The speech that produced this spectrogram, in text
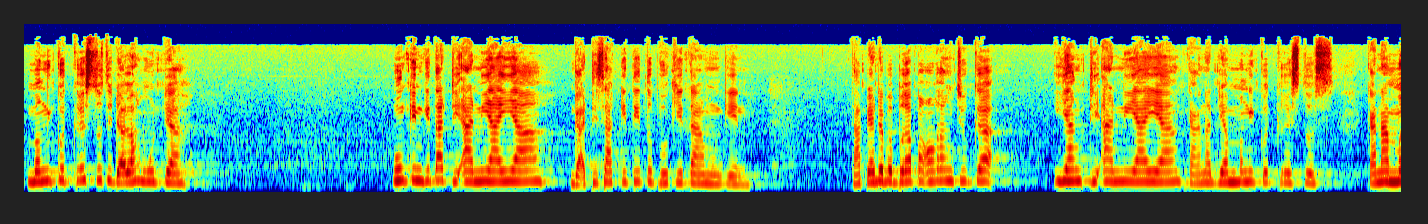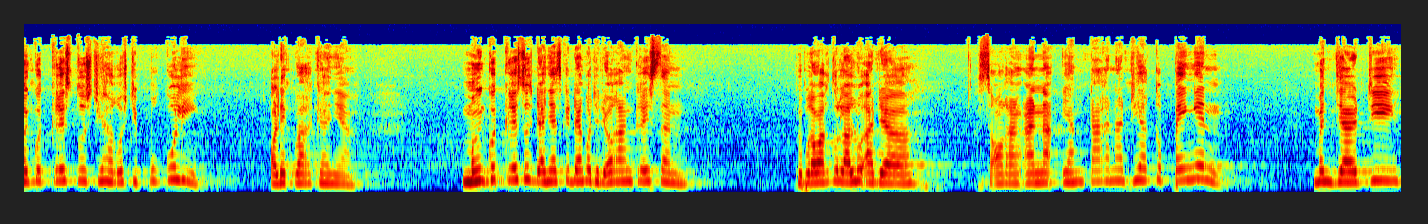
mengikut Kristus tidaklah mudah. Mungkin kita dianiaya, nggak disakiti tubuh kita mungkin. Tapi ada beberapa orang juga yang dianiaya karena dia mengikut Kristus. Karena mengikut Kristus dia harus dipukuli oleh keluarganya. Mengikut Kristus tidak hanya sekedar kau jadi orang Kristen. Beberapa waktu lalu ada seorang anak yang karena dia kepengen menjadi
